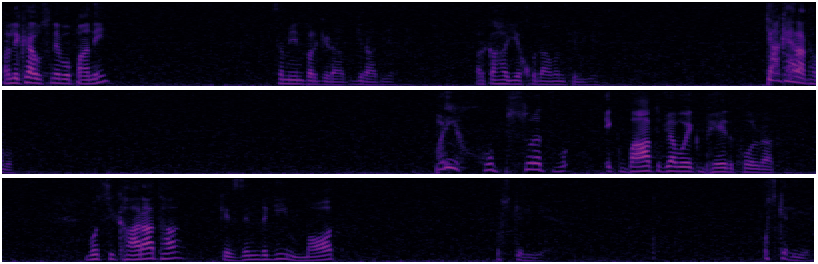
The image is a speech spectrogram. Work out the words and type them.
اور لکھا ہے، اس نے وہ پانی زمین پر گرا گرا دیا اور کہا یہ خداون کے لیے کیا کہہ رہا تھا وہ بڑی خوبصورت ایک بات جو ہے وہ ایک بھید کھول رہا تھا وہ سکھا رہا تھا کہ زندگی موت اس کے لیے اس کے لیے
